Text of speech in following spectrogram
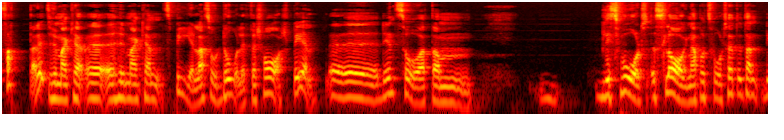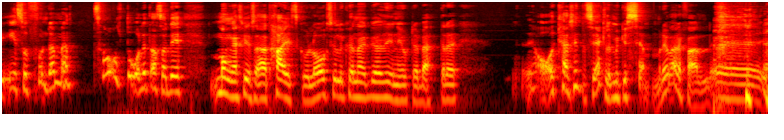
fattar inte hur man, kan, eh, hur man kan spela så dåligt försvarsspel. Det är inte så att de blir svårt slagna på ett svårt sätt utan det är så fundamentalt dåligt. Alltså det, många skriver så här att high school-lag skulle kunna gå in och gjort det bättre. Ja, kanske inte så jäkla mycket sämre i varje fall. Eh,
